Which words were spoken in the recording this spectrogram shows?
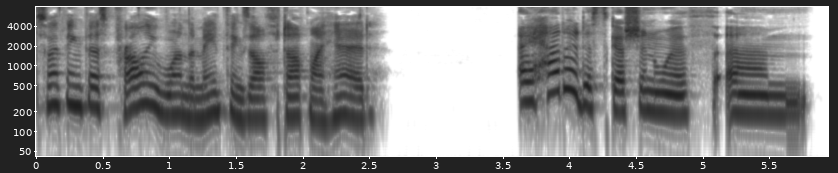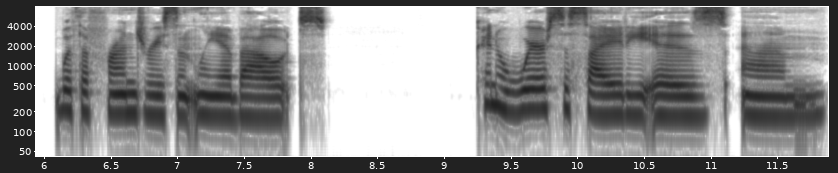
So I think that's probably one of the main things off the top of my head. I had a discussion with um with a friend recently about kind of where society is um,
